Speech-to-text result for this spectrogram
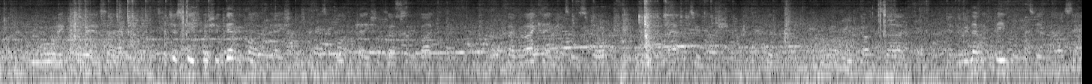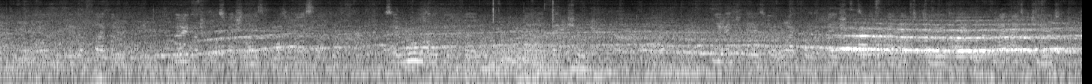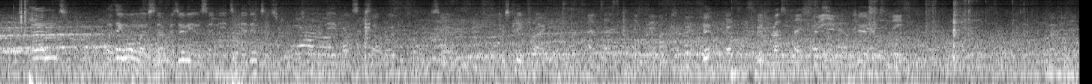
rewarding career. So just keep pushing, get the qualifications because qualifications are absolutely vital. In when I came into the sport, we didn't have too much. But we've got uh, there are 11 people in the team uh, we've got 500 very much more specialised than was when I started. So we're always looking for uh, making sure uh, new engineers the right the right attitude, and I think almost that resilience they need to get into sport what we need once they start working for. So just keep trying. Very. Okay? Russ, pleasure to.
